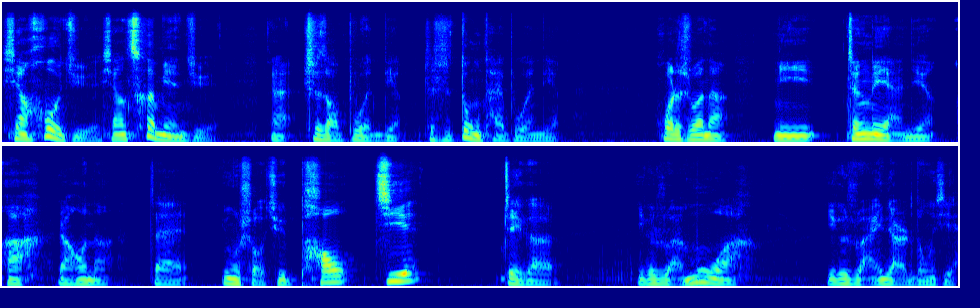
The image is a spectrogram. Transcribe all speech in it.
向后举、向侧面举，哎，制造不稳定，这是动态不稳定。或者说呢，你睁着眼睛啊，然后呢，再用手去抛接这个一个软木啊，一个软一点的东西，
